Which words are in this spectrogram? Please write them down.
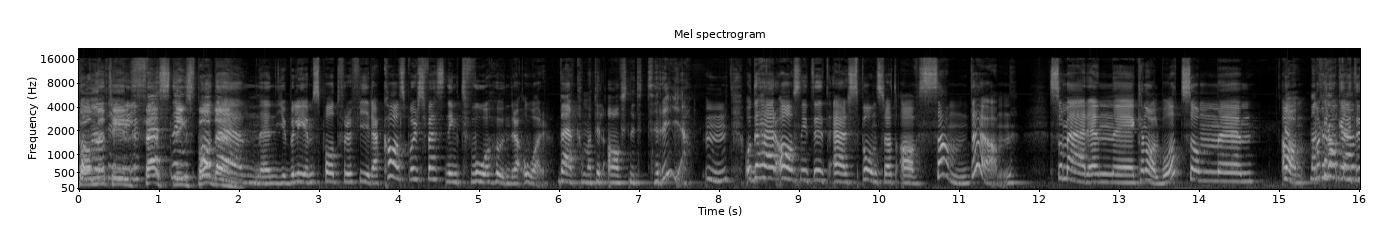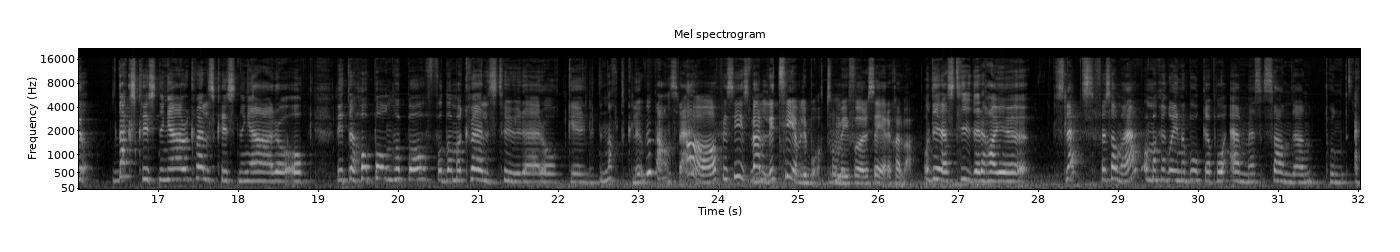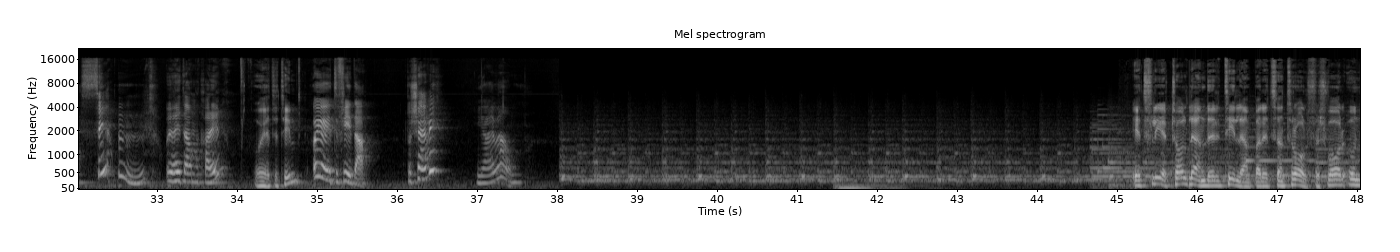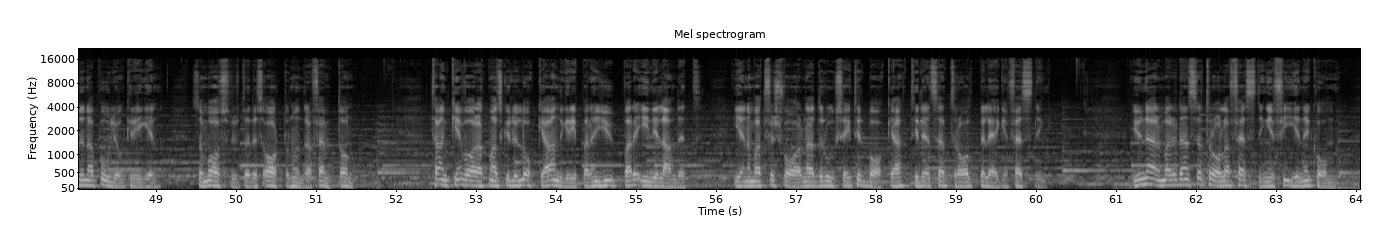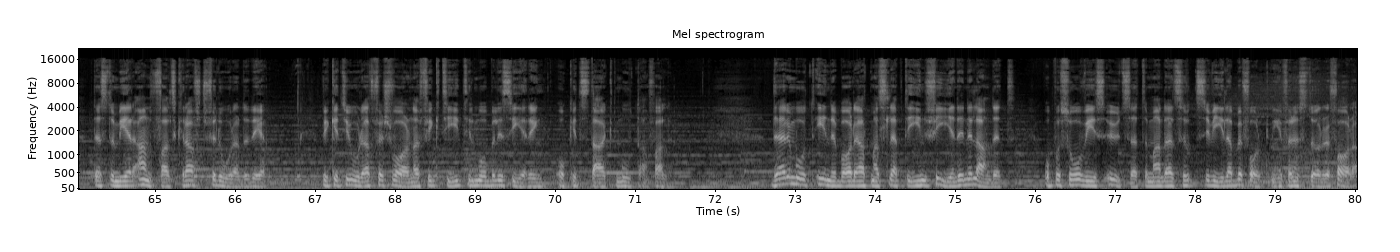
Välkommen till Fästningspodden! En jubileumspodd för att fira Karlsborgs fästning 200 år. Välkomna till avsnitt tre. Mm. Och det här avsnittet är sponsrat av Sandön. Som är en eh, kanalbåt som... Eh, ja, Ja, man, kan, åka lite... dagskryssningar och kvällskryssningar och, och lite hop-on hop-off och de har kvällsturer och eh, lite nattklubb ibland sådär. Ja, precis. Väldigt trevlig båt om vi får säga det själva. Och deras tider har ju släppts för sommaren och man kan gå in och boka på mssanden.se. Och jag heter Anna-Karin. Och jag heter Tim. Och jag heter Frida. Då kör vi! Jajamän. Ett flertal länder tillämpade ett centralförsvar under Napoleonkrigen som avslutades 1815. Tanken var att man skulle locka angriparen djupare in i landet genom att försvararna drog sig tillbaka till en centralt belägen fästning. Ju närmare den centrala fästningen fienden kom, desto mer anfallskraft förlorade de, vilket gjorde att försvararna fick tid till mobilisering och ett starkt motanfall. Däremot innebar det att man släppte in fienden i landet och på så vis utsätter man den civila befolkningen för en större fara.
